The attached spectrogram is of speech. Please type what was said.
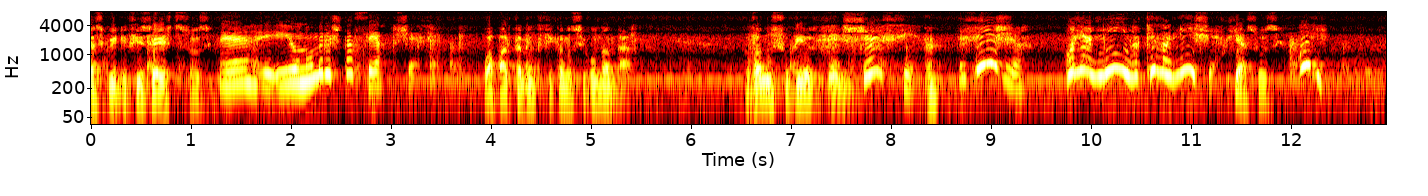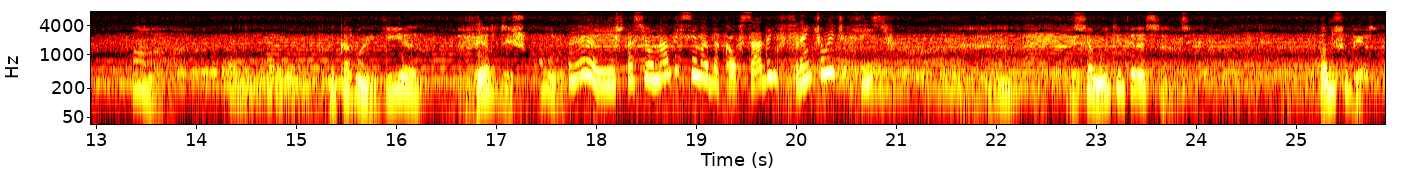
Parece que o edifício é este, Suzy. É, e o número está certo, chefe. O apartamento fica no segundo andar. Vamos subir. E... Chefe, Hã? veja. Olha ali, aquilo ali, chefe. O que é, Suzy? Olhe. Ah, um carmanguia verde escuro. É, e estacionado em cima da calçada em frente ao edifício. É, isso é muito interessante. Vamos subir.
